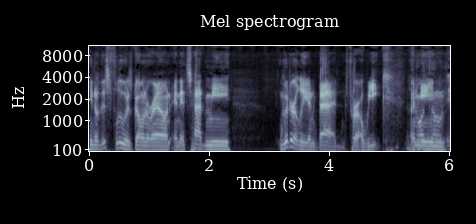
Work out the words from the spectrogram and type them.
You know, this flu is going around and it's had me literally in bed for a week. I You what, mean, though? it,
